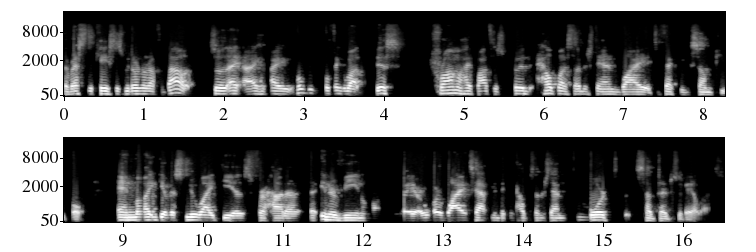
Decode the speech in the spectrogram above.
the rest of the cases we don't know enough about. So I, I, I hope people think about this trauma hypothesis could help us understand why it's affecting some people and might give us new ideas for how to intervene along the way or, or why it's happening that can help us understand more subtypes of ALS.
